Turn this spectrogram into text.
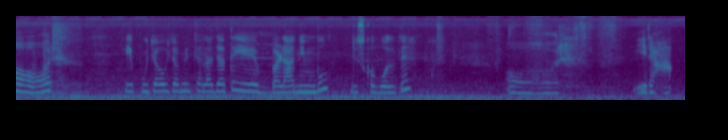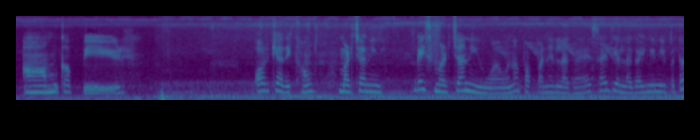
और ये पूजा वूजा में चला जाता ये बड़ा नींबू जिसको बोलते हैं। और ये रहा आम का पेड़। और क्या दिखाऊँ? मरचा नहीं। गई मरचा नहीं हुआ वो ना पापा ने लगाया शायद या लगाएँगे नहीं पता।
